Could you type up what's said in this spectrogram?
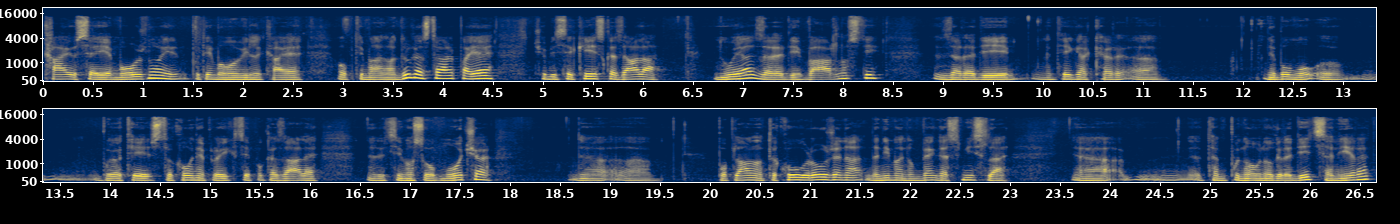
kaj vse je možno in potem bomo videli, kaj je optimalno. Druga stvar pa je, če bi se kje skazala nuja zaradi varnosti, zaradi tega, ker uh, ne bomo, uh, bojo te strokovne projekcije pokazale, recimo so območja poplavno tako ogrožena, da nima nobenega smisla tam ponovno graditi, sanirati,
